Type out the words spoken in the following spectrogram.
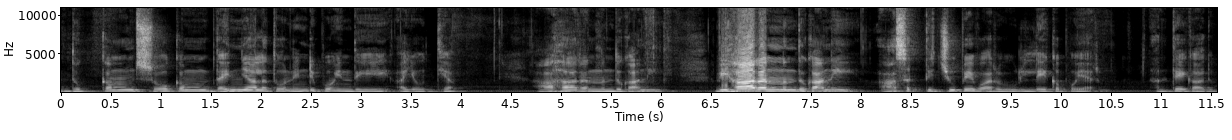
దుఃఖం శోకం దైన్యాలతో నిండిపోయింది అయోధ్య. ఆహారం నందు కానీ విహారం నందు కానీ ఆసక్తి చూపేవారు లేకపోయారు. అంతేకాదు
